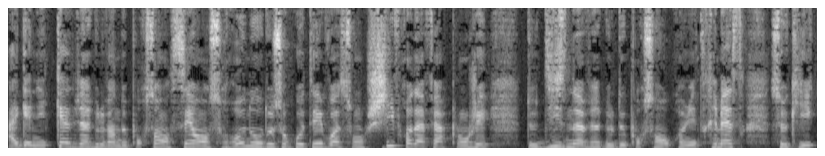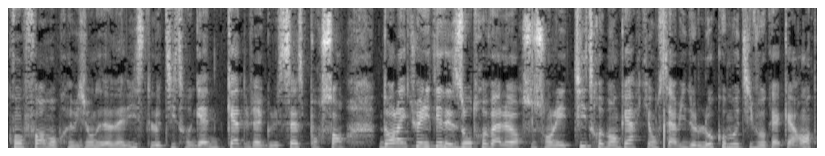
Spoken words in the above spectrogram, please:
a gagné 4,22% en séance. Renault de son côté voit son chiffre d'affaires plonger de 19,2% au premier trimestre ce qui est conforme aux prévisions des analystes. Le titre gagne 4,16%. Dans l'actualité des autres valeurs, ce sont les titres bancaires qui ont servi de locomotive au CAC 40.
